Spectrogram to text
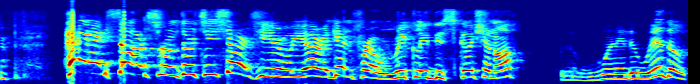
Hey, stars from 13 Stars! Here we are again for our weekly discussion of The Woman in the Window.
